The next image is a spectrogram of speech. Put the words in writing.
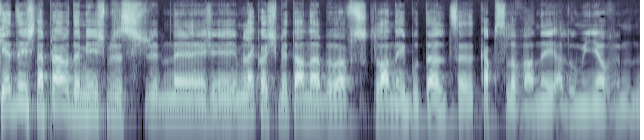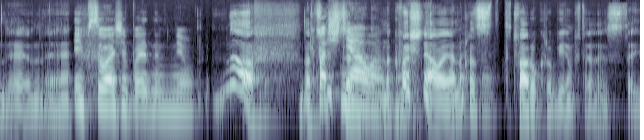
Kiedyś naprawdę mieliśmy, że e, mleko śmietana była w szklanej butelce kapslowanej aluminiowym. E, e. I psuła się po jednym dniu. No, no kwaśniała. No kwaśniała. Ja na przykład twaruk robiłem wtedy z, tej,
